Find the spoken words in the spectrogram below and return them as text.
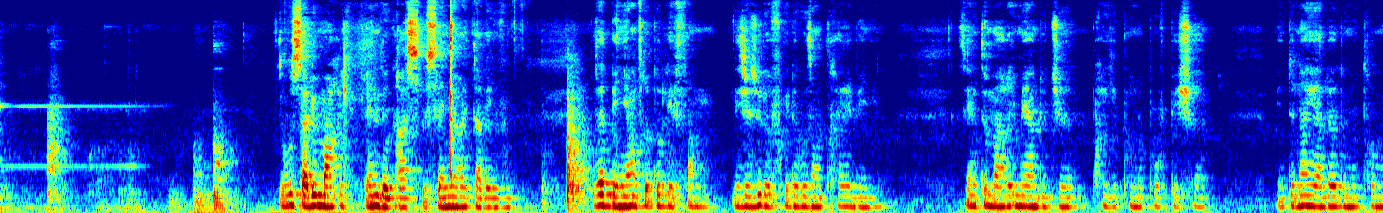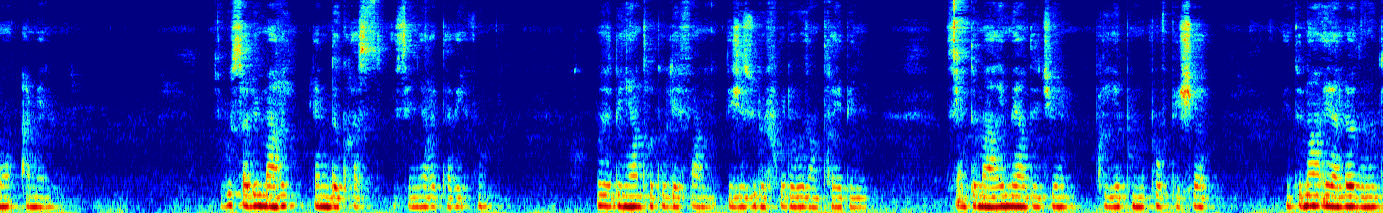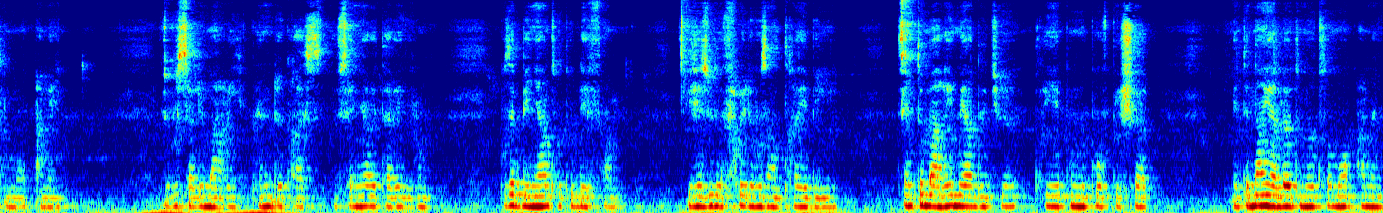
Je vous salue Marie, pleine de grâce. Le Seigneur est avec vous. Vous êtes bénie entre toutes les femmes. Et Jésus, le fruit de vos entrailles, est béni. Sainte Marie, Mère de Dieu, priez pour nos pauvres pécheurs, maintenant et à l'heure de notre mort. Amen. Je vous salue Marie, pleine de grâce. Le Seigneur est avec vous. Vous êtes bénie entre toutes les femmes. Et Jésus, le fruit de vos entrailles, est béni. Sainte Marie, Mère de Dieu, priez pour nos pauvres pécheurs, maintenant et à l'heure de notre mort. Amen. Je vous salue Marie, pleine de grâce. Le Seigneur est avec vous. Vous êtes bénie entre toutes les femmes. Et Jésus, le fruit de vos entrailles, est béni. Sainte Marie, Mère de Dieu, priez pour nous pauvres pécheurs, maintenant et à l'heure de notre mort. Amen.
